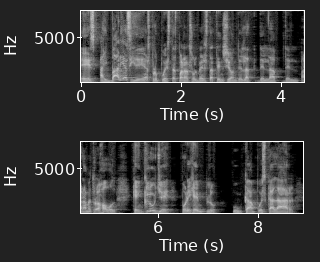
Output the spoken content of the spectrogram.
es, hay varias ideas propuestas para resolver esta tensión del parámetro de Hubble, que incluye, por ejemplo, un campo escalar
